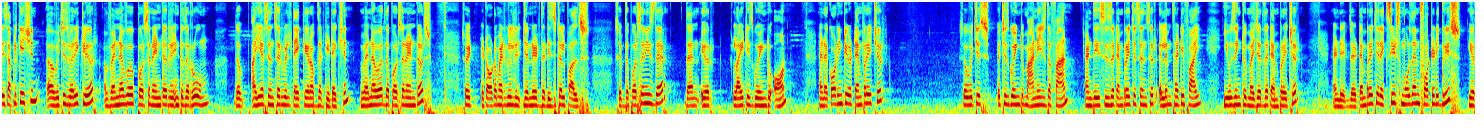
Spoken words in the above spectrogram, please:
this application uh, which is very clear whenever person enter into the room the IR sensor will take care of the detection. Whenever the person enters so it, it automatically generates the digital pulse. So if the person is there then your light is going to on. And according to your temperature so which is which is going to manage the fan and this is the temperature sensor LM35 using to measure the temperature and if the temperature exceeds more than 40 degrees your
